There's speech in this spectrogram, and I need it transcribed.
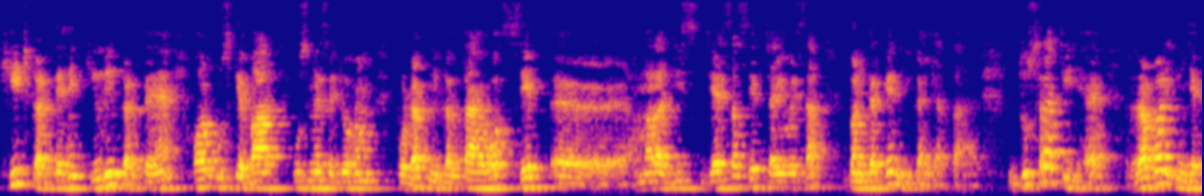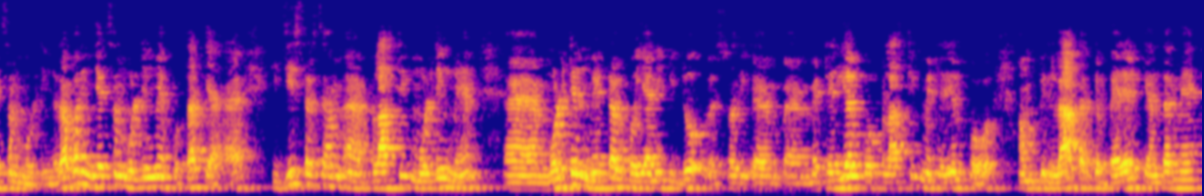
हीट करते हैं क्यूरिंग करते हैं और उसके बाद उसमें से जो हम प्रोडक्ट निकलता है, वो सेप हमारा जिस, जैसा सेप चाहिए वैसा बन करके निकल जाता है। दूसरा चीज़ है rubber injection moulding. Rubber injection moulding में होता क्या है कि जिस तरह से हम प्लास्टिक मोल्डिंग में मोल्टेन मेटल को यानी कि जो सॉरी मटेरियल को, प्लास्टिक मटेरियल को हम पिघला करके बैरल के अंदर में,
